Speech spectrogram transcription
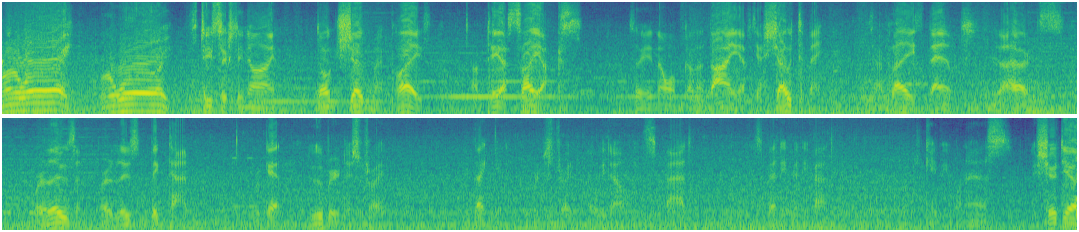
Run away! Run away! It's T69. Don't shoot me, please. I'm Tia TSAX. So you know I'm gonna die if you shoot me. So please don't. It hurts. We're losing. We're losing big time. We're getting uber destroyed. We like getting uber destroyed. No, we don't. It's bad. It's very, very bad. KV-1S. I shoot you.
